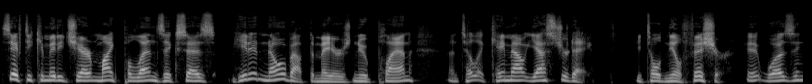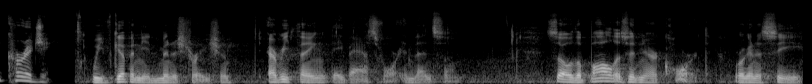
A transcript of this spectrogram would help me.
Safety Committee Chair Mike Polensek says he didn't know about the mayor's new plan until it came out yesterday. He told Neil Fisher it was encouraging. We've given the administration everything they've asked for and then some. So the ball is in their court. We're going to see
